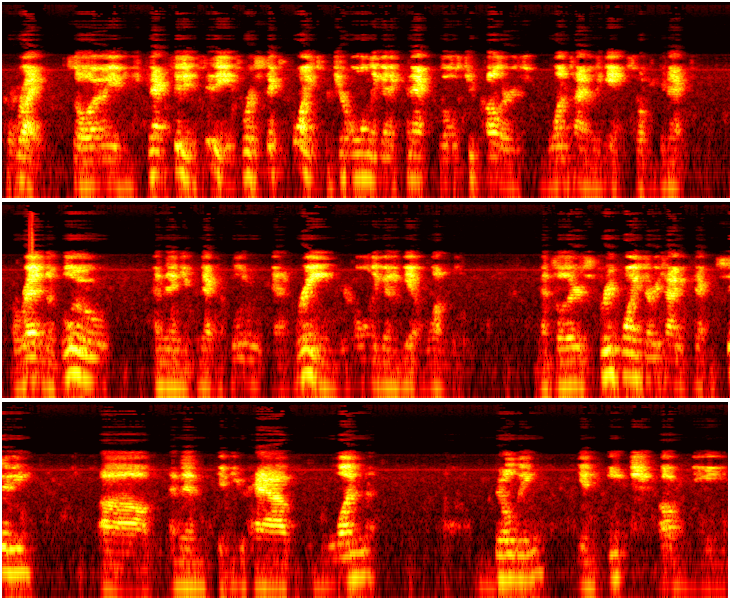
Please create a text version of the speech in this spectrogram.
Correct. Right. So I mean, if you connect city to city, it's worth six points, but you're only going to connect those two colors one time in the game. So if you connect a red and a blue, and then you connect a blue and a green, you're only going to get one blue. And so there's three points every time you connect a city. Um, and then if you have one uh, building in each of the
